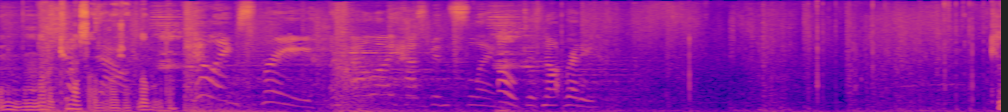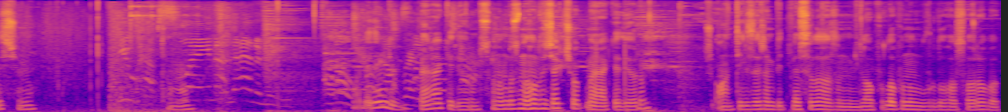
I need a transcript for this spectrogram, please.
Oğlum bunlara kim hasar vuracak la burada? Kes şunu. Tamam. is Dediğim gibi merak ediyorum. Sonumuz ne olacak çok merak ediyorum. Şu antik zarın bitmesi lazım. Lapu Lapu'nun vurduğu hasara bak.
